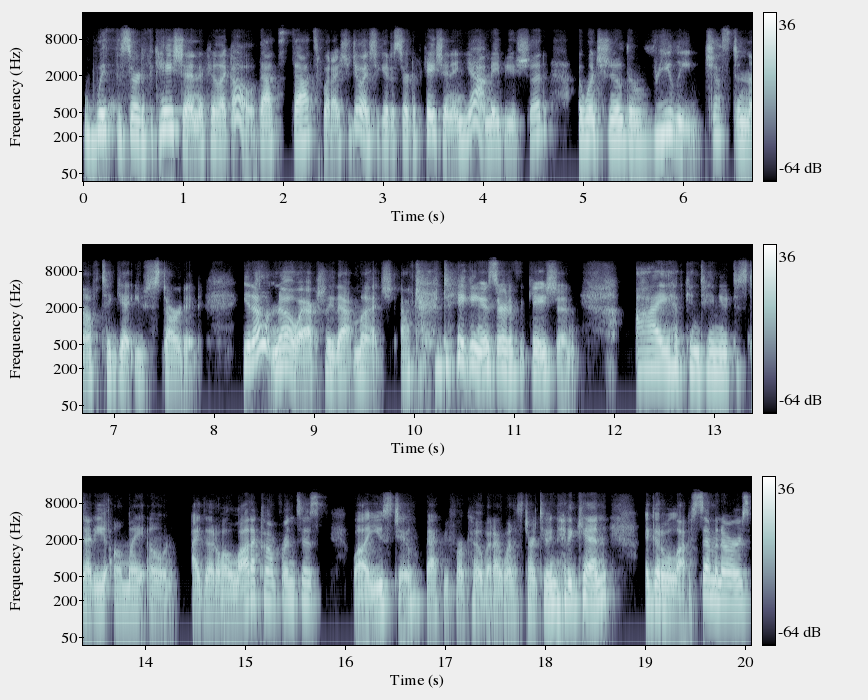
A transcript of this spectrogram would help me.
with the certification if you're like oh that's that's what i should do. I should get a certification. And yeah maybe you should. I want you to know they're really just enough to get you started. You don't know actually that much after taking a certification. I have continued to study on my own. I go to a lot of conferences. Well i used to back before covid. I want to start doing that again. I go to a lot of seminars.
